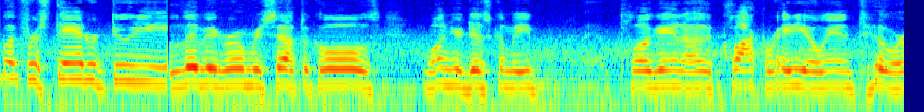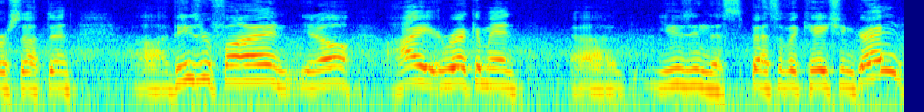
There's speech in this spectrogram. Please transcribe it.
But for standard duty living room receptacles, one you're just going to be plugging a clock radio into or something, uh, these are fine. You know, I recommend uh, using the specification grade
